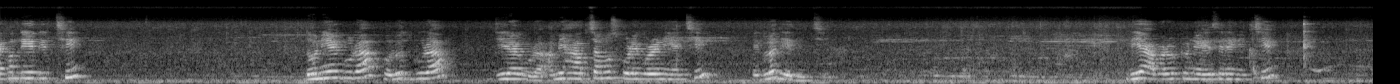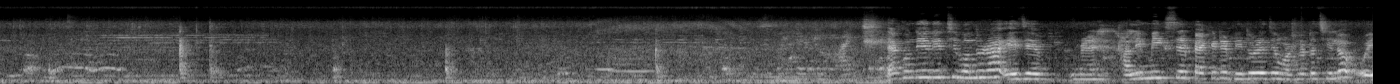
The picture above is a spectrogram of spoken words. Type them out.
এখন দিয়ে দিচ্ছি ধনিয়া গুঁড়া, হলুদ গুঁড়া, জিরা গুঁড়া। আমি হাফ চামচ করে করে নিয়েছি, এগুলো দিয়ে দিচ্ছি। দিয়ে আবার একটু নেড়ে সেড়ে নিচ্ছি। এখন দিয়ে দিচ্ছি বন্ধুরা এই যে মানে, হালিম মিক্সের প্যাকেটের ভিতরে যে মশলাটা ছিল ওই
